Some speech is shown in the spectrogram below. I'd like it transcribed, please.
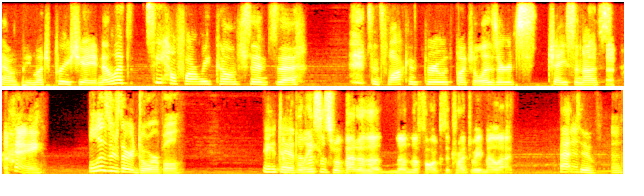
That would be much appreciated. Now let's see how far we've come since uh since walking through with a bunch of lizards chasing us. Hey, lizards are adorable. and I mean, the lizards were better than, than the fog that tried to eat my leg. That too. Uh,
